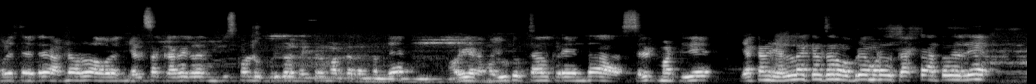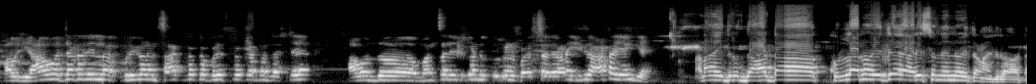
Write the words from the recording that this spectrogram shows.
ನೋಡ್ತಾ ಇದ್ರೆ ಅಣ್ಣವರು ಅವರ ಕೆಲಸ ಕಾರ್ಯಗಳನ್ನು ಮುಗಿಸ್ಕೊಂಡು ಗುರಿಗಳು ಮೇಂಟೈನ್ ಮಾಡ್ತಾರೆ ಅಂತಂದ್ರೆ ಅವರಿಗೆ ನಮ್ಮ ಯೂಟ್ಯೂಬ್ ಚಾನಲ್ ಕಡೆಯಿಂದ ಸೆಲೆಕ್ಟ್ ಮಾಡ್ತೀವಿ. ಯಾಕಂದ್ರೆ ಎಲ್ಲ ಕೆಲಸನೂ ಒಬ್ಬರೇ ಮಾಡೋದು ಕಷ್ಟ ಅಂತದಲ್ಲಿ ಅವ್ರು ಯಾವ ಚಟನೂ ಇಲ್ಲ ಕುರಿಗಳನ್ನ ಸಾಕ್ಬೇಕು ಬೆಳೆಸ್ಬೇಕು ಅಂತಂದಷ್ಟೇ ಆ ಒಂದು ಮನ್ಸಲ್ಲಿ ಇಟ್ಕೊಂಡು ಕುರಿಗಳನ್ನ ಬೆಳೆಸ್ತಾ ಇದ್ದಾರೆ. ಅಣ್ಣ ಇದ್ರ ಆಟ ಹೆಂಗೆ? ಅಣ್ಣ ಇದ್ರದ್ದು ಆಟ ಕುಲ್ಲಾನು ಐತೆ ಅರಿಸುನೇನು ಐತೆ ಅಣ್ಣ ಇದ್ರ ಆಟ.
